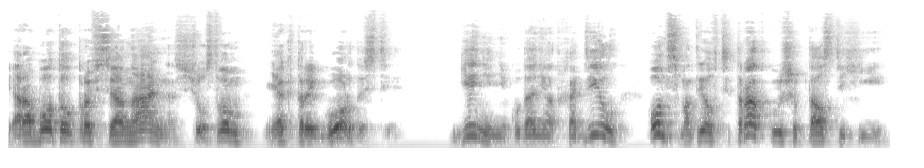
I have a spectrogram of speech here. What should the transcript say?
Я работал профессионально, с чувством некоторой гордости. Гений никуда не отходил, он смотрел в тетрадку и шептал стихи.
